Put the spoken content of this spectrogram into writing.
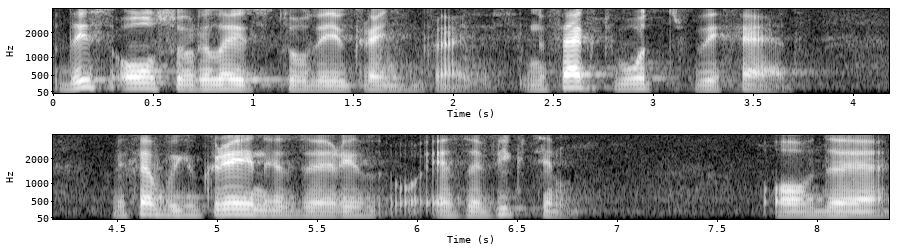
this also relates to the Ukrainian crisis. In fact, what we had, we have Ukraine as a, as a victim of the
